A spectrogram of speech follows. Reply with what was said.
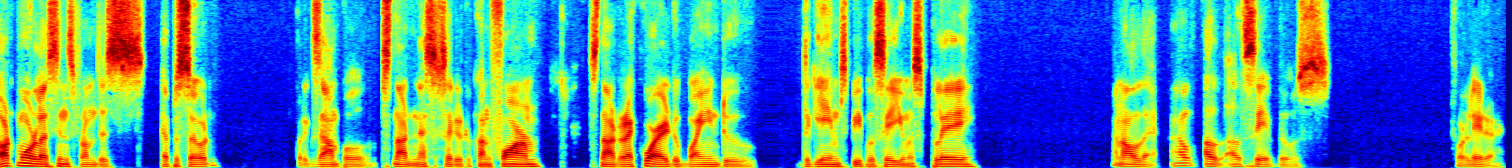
lot more lessons from this episode. For example, it's not necessary to conform, it's not required to buy into the games people say you must play and all that. I'll I'll I'll save those for later.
